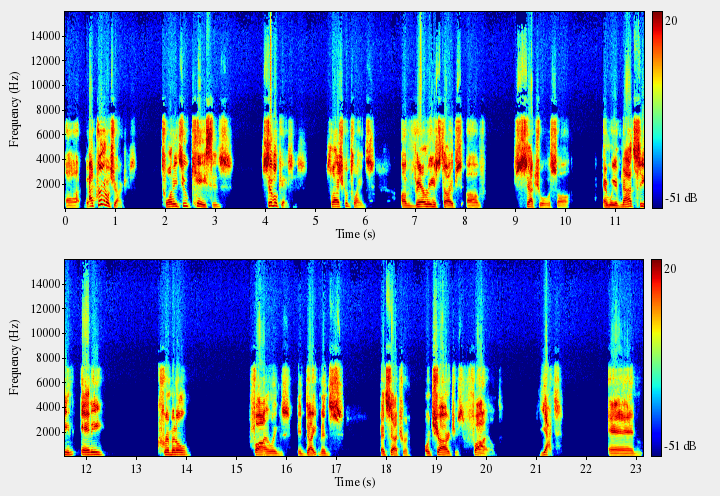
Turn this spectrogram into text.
uh, not criminal charges, 22 cases, civil cases slash complaints of various types of sexual assault. And we have not seen any criminal filings, indictments, etc., or charges filed yet. And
